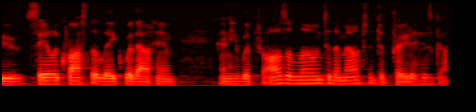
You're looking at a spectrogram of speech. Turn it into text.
to sail across the lake without him, and he withdraws alone to the mountain to pray to his God.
